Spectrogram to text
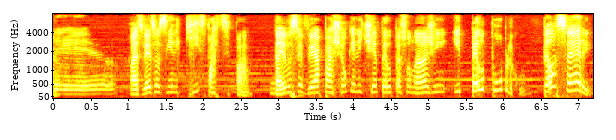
Deus. Mas mesmo assim ele quis participar. Daí você vê a paixão que ele tinha pelo personagem e pelo público, pela série,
